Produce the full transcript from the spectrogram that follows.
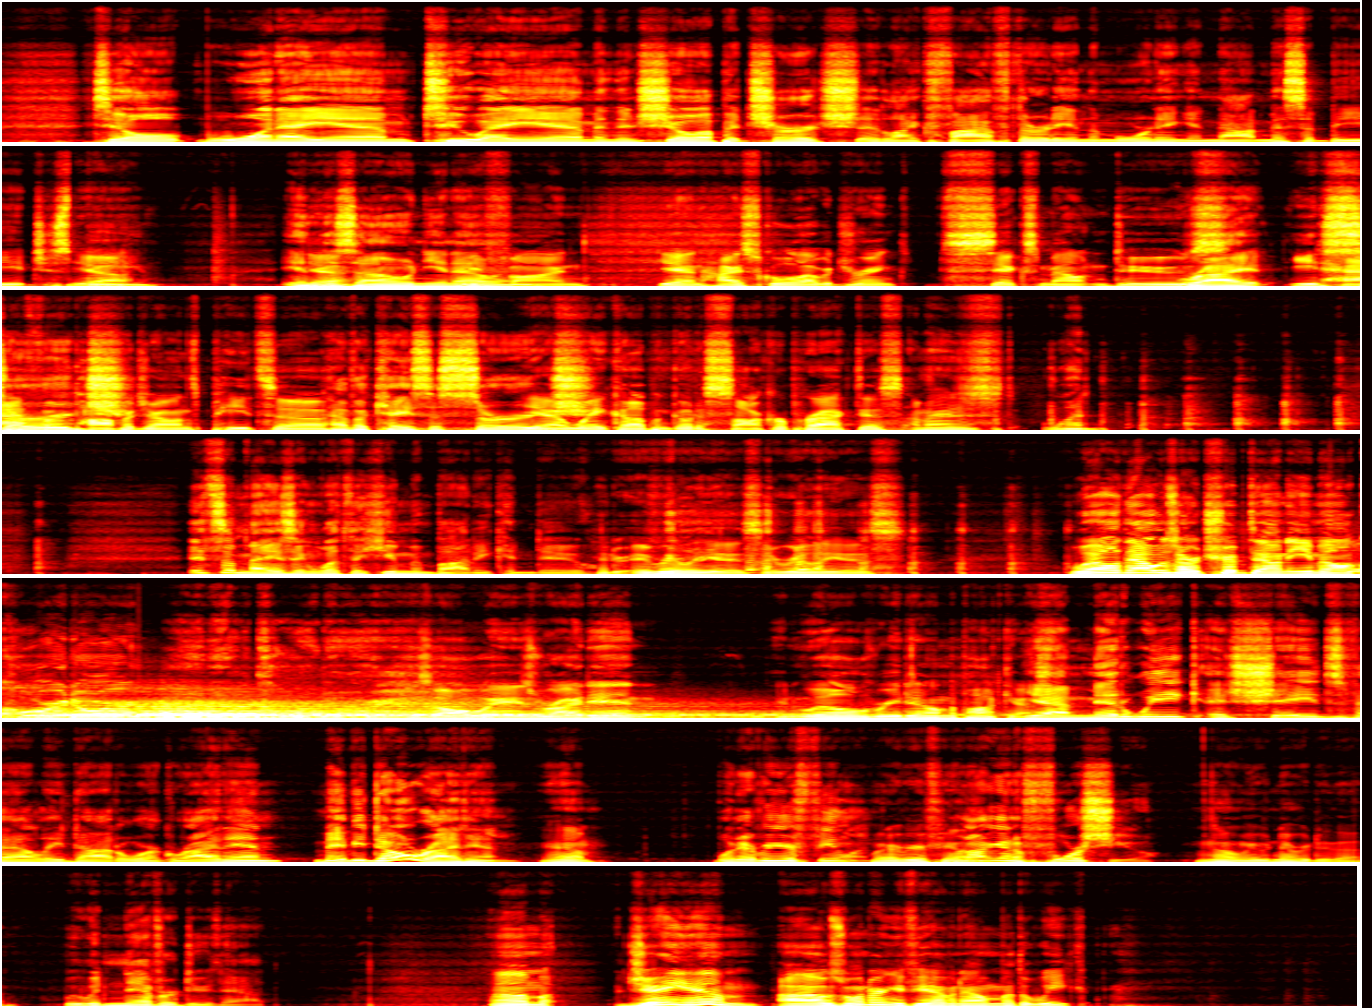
till 1 a.m., 2 a.m., and then show up at church at like 5:30 in the morning and not miss a beat, just Yeah. be in Yeah. the zone, you know. Be and- fine. Yeah, in high school, I would drink six Mountain Dews. Right. Eat half Surge. of Papa John's pizza. Have a case of surge. Yeah, wake up and go to soccer practice. I mean, I just what It's amazing what the human body can do. it, it really is. It really is. Well, that was our trip down email corridor. As always, write in, and we'll read it on the podcast. Yeah, midweek at shadesvalley.org. Write in. Maybe don't write in. yeah. Whatever you're feeling. Whatever you're feeling. We're not going to force you. No, we would never do that. We would never do that. Um, JM, I was wondering if you have an album of the week.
